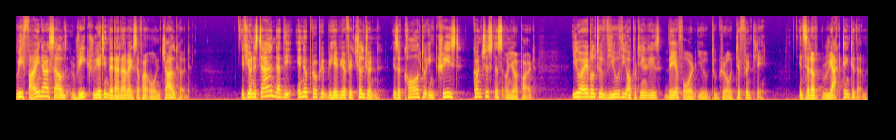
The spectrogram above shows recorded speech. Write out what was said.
we find ourselves recreating the dynamics of our own childhood. If you understand that the inappropriate behavior of your children is a call to increased consciousness on your part, you are able to view the opportunities they afford you to grow differently. Instead of reacting to them,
